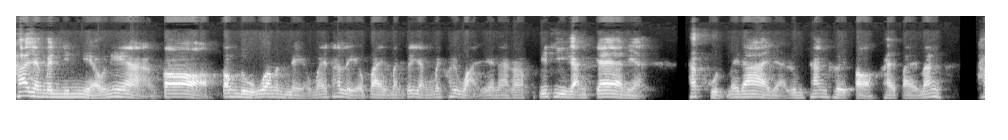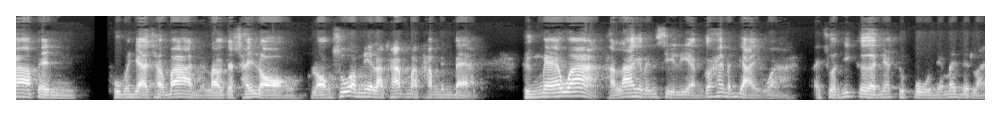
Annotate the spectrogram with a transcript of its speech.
ถ้ายังเป็นดินเหนียวเนี่ยก็ต้องดูว่ามันเหลวไหมถ้าเหลวไปมันก็ยังไม่ค่อยไหวนะครับ วิธีการแก้เนี่ย ถ้าขุดไม่ได้เนี่ยลุงช่างเคยตอบใครไปมั่งถ้าเป็นภูมิปัญญาชาวบ้านเราจะใช้รองรองส้วมนี่แหละครับ มาทำเป็นแบบ ถึงแม้ว่าฐานล่างจะเป็นสี่เหลี่ยมก็ให้มันใหญ่กว่าไอ้ส่วนที่เกินเนี่ยคือปูนเนี่ยไม่เป็นไร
